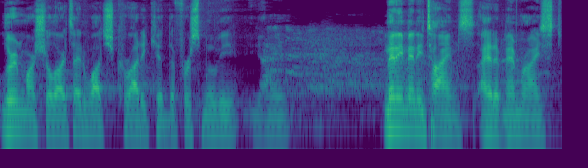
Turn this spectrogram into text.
learn martial arts. I'd watched Karate Kid, the first movie, many, many times. I had it memorized.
